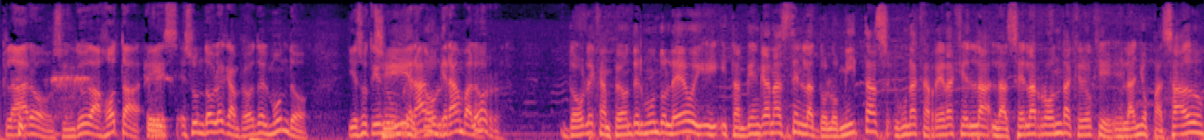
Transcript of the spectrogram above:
Claro, sin duda, Jota, Sí. es, es un doble campeón del mundo y eso tiene Sí, un gran, doble. gran valor. Doble campeón del mundo, Leo, y, y también ganaste en las Dolomitas, una carrera que es la, la Cela Ronda, creo que el año pasado.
